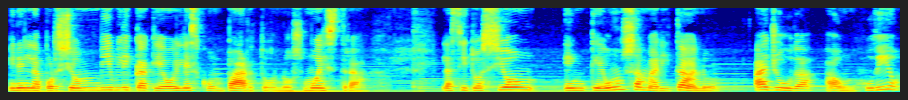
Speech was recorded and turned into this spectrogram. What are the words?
Miren, la porción bíblica que hoy les comparto nos muestra la situación en que un samaritano ayuda a un judío.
